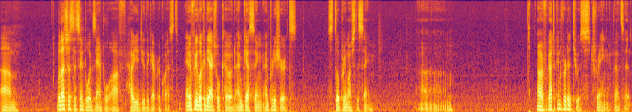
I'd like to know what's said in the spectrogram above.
Um, but that's just a simple example of how you do the GET request. And if we look at the actual code, I'm guessing, I'm pretty sure it's still pretty much the same. Um, oh, I forgot to convert it to a string. That's it.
